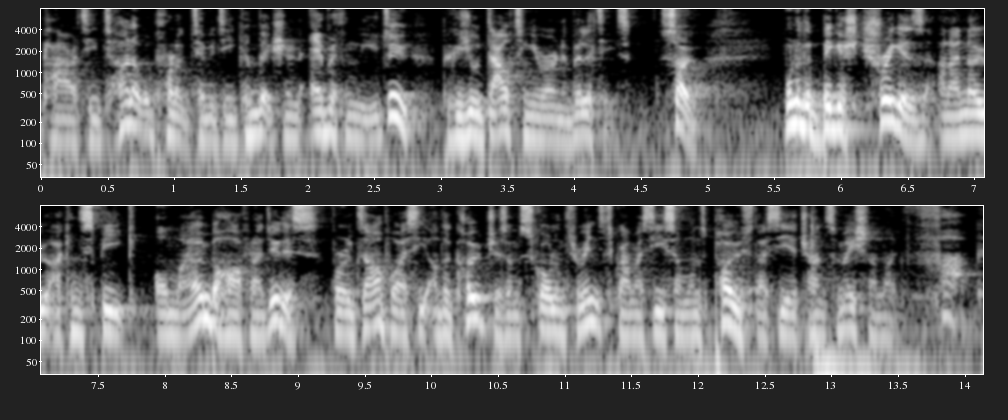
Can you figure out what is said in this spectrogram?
clarity, turn up with productivity, conviction, and everything that you do because you're doubting your own abilities. So, one of the biggest triggers, and I know I can speak on my own behalf when I do this. For example, I see other coaches, I'm scrolling through Instagram, I see someone's post, I see a transformation, I'm like, fuck,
